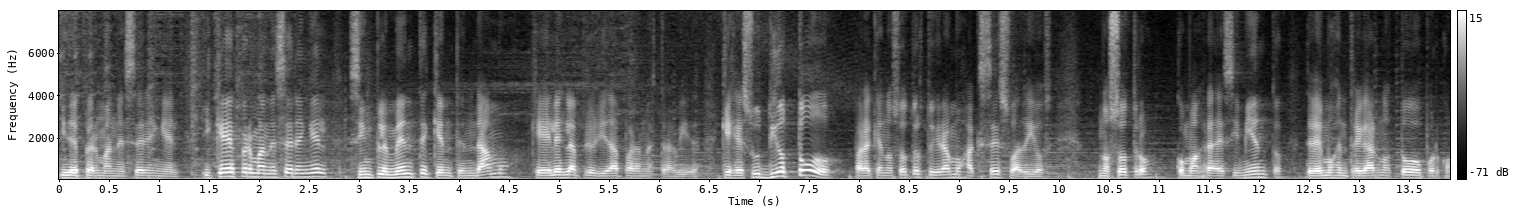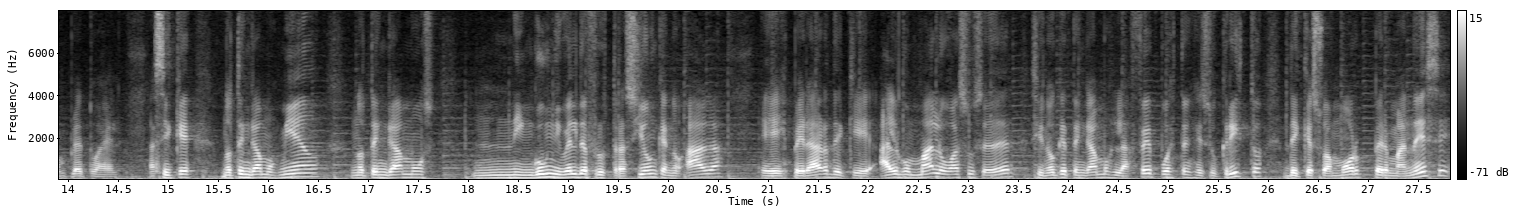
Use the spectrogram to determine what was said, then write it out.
y de permanecer en Él. ¿Y qué es permanecer en Él? Simplemente que entendamos que Él es la prioridad para nuestra vida, que Jesús dio todo para que nosotros tuviéramos acceso a Dios. Nosotros, como agradecimiento, debemos entregarnos todo por completo a Él. Así que no tengamos miedo, no tengamos ningún nivel de frustración que nos haga eh, esperar de que algo malo va a suceder, sino que tengamos la fe puesta en Jesucristo, de que su amor permanece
